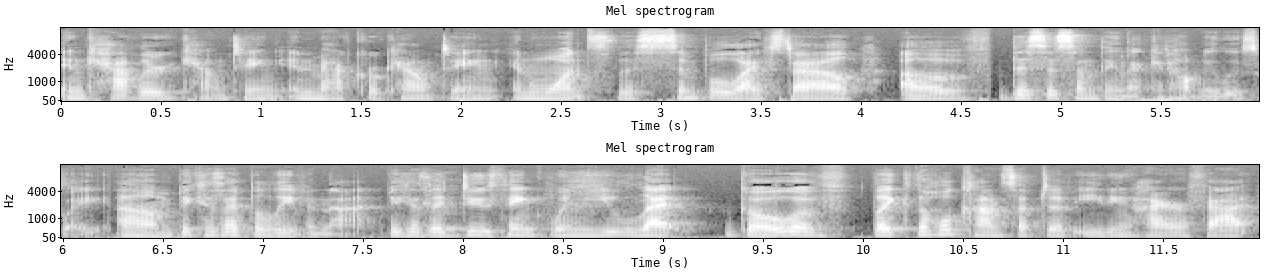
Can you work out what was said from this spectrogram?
and calorie counting and macro counting and wants this simple lifestyle of this is something that can help me lose weight um, because I believe in that. Because I do think when you let go of like the whole concept of eating higher fat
